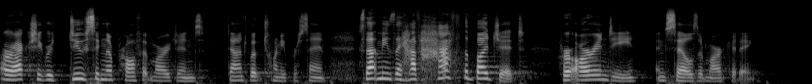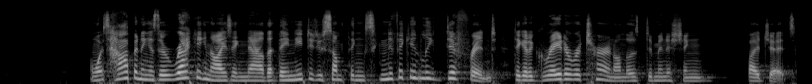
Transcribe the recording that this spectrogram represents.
are actually reducing their profit margins down to about 20%. So that means they have half the budget for R&D and sales and marketing. And what's happening is they're recognizing now that they need to do something significantly different to get a greater return on those diminishing budgets.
